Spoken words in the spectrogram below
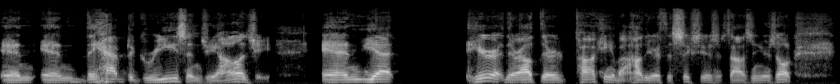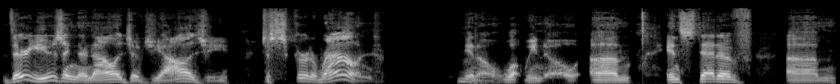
and and they have degrees in geology, and yet here they're out there talking about how the Earth is six years, thousand years old. They're using their knowledge of geology to skirt around, you know, what we know um, instead of um,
